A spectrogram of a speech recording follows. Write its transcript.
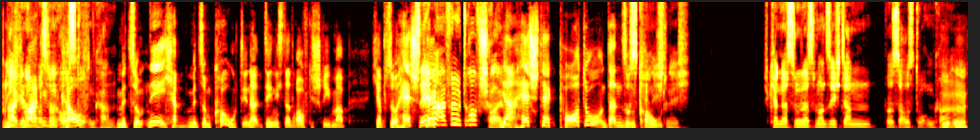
Briefmarke Ah, genau, gekauft. ausdrucken kann. Mit so, einem- nee, ich habe mit so einem Code, den, den ich da drauf geschrieben habe. Ich habe so Selber Hashtag, einfach nur draufschreiben. ja, Hashtag Porto und dann so das ein kenne ich Code. nicht. Ich kenne das nur, dass man sich dann was ausdrucken kann.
